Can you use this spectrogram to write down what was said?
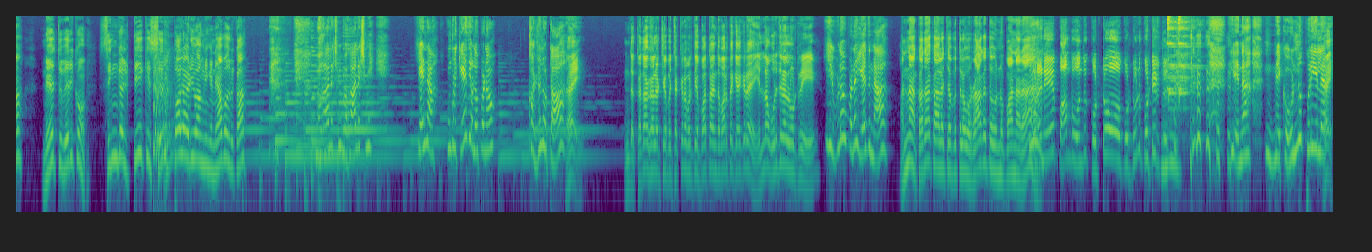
நேத்து வரைக்கும் சிங்கிள் டீக்கு செருப்பால அடி வாங்குனீங்க. ஞாபகம் இருக்கா? மகாலட்சுமி மகாலட்சுமி. என்ன உங்களுக்கு ஏது எவ்வளவு பணம்? கள்ளு நோட்டா? ஏய் இந்த கதாகாலட்சேப சக்கரவர்த்தியை பார்த்தா இந்த வார்த்தை கேட்கிற எல்லாம் ஒரிஜினல் நோட்ரி இவ்வளவு பணம் ஏதுனா அண்ணா கதா காலச்சபத்துல ஒரு ராகத்தை ஒண்ணு பாடினாரா? உடனே பாம்பு வந்து கொட்டோ கொட்டுன்னு கொட்டிடுது. ஏன்னா எனக்கு ஒண்ணும் புரியல. ஏய்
